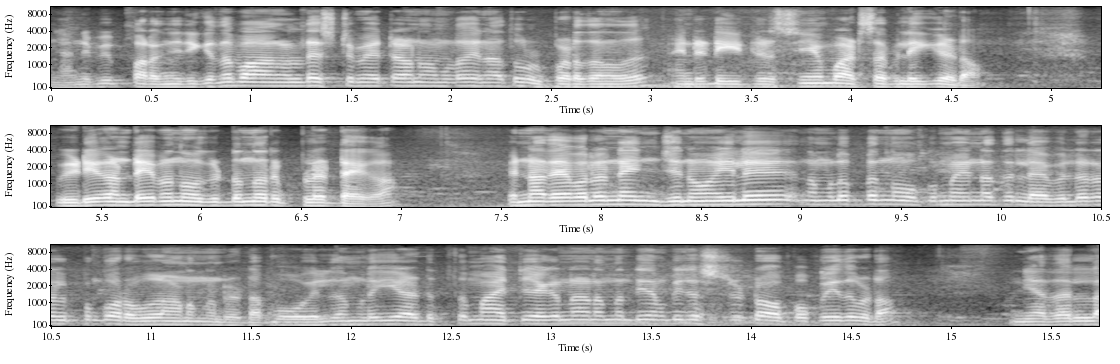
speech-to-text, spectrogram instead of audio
ഞാനിപ്പോൾ പറഞ്ഞിരിക്കുന്ന ഭാഗങ്ങളുടെ എസ്റ്റിമേറ്റാണ് നമ്മൾ അതിനകത്ത് ഉൾപ്പെടുത്തുന്നത്. അതിന്റെ ഡീറ്റെയിൽസ് ഞാൻ വാട്സാപ്പിലേക്ക് ഇടാം. വീഡിയോ കണ്ടു കഴിയുമ്പോൾ നോക്കിയിട്ടൊന്ന് റിപ്ലൈ ഇട്ടേക്കാം. പിന്നെ അതേപോലെ തന്നെ എഞ്ചിൻ ഓയിൽ നമ്മളിപ്പോൾ നോക്കുമ്പോൾ അതിനകത്ത് ലെവൽ ഒരല്പം കുറവ് കാണുന്നുണ്ട് കേട്ടോ അപ്പോൾ ഓയിൽ നമ്മൾ ഈ അടുത്ത് മാറ്റിയേക്കണമെന്നുണ്ടെങ്കിൽ നമുക്ക് ജസ്റ്റ് ടോപ്പ് അപ്പ് ചെയ്ത് വിടാം. ഇനി അതല്ല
